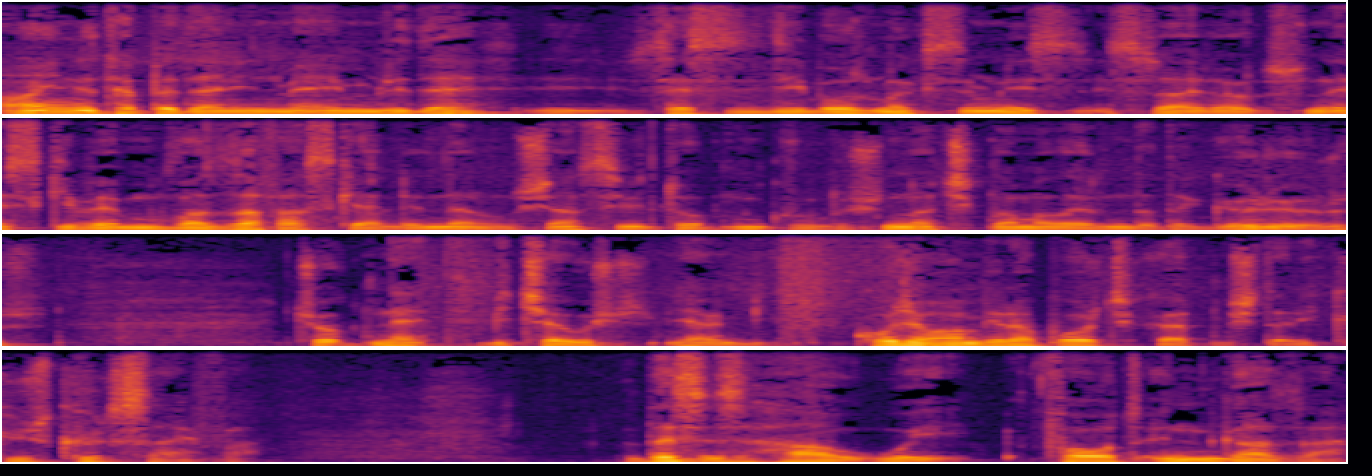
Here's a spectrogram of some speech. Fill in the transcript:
aynı tepeden inme emri de e, sessizliği bozmak isimli İs- İsrail ordusunun eski ve muvazzaf askerlerinden oluşan sivil toplum kuruluşunun açıklamalarında da görüyoruz. Çok net bir çavuş yani bir- kocaman bir rapor çıkartmışlar 240 sayfa. This is how we fought in Gaza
